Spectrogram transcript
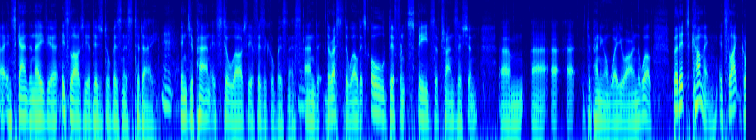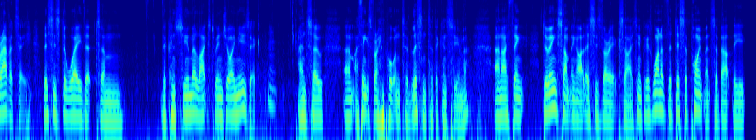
Uh, in Scandinavia, it's largely a digital business today. In Japan, it's still largely a physical business. And the rest of the world, it's all different speeds of transition, um, uh, uh, uh, depending on where you are in the world. But it's coming. It's like gravity. This is the way that um, the consumer likes to enjoy music. And so um, I think it's very important to listen to the consumer. And I think doing something like this is very exciting because one of the disappointments about the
